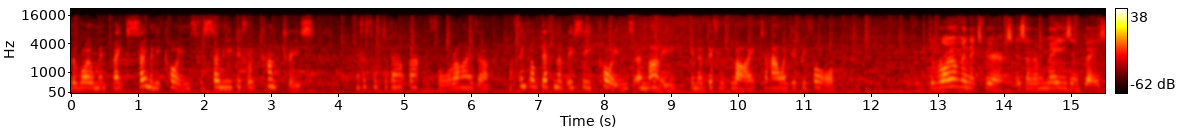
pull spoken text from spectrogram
the Royal Mint makes so many coins for so many different countries. Never thought about that before either. I think I'll definitely see coins and money in a different light to how I did before. The Royal Mint experience is an amazing place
